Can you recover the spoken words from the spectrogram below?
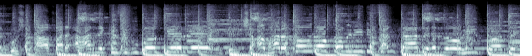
আগস্ট, আবার আরেক যুবকের সাভার পৌর কমিউনিটি সেন্টারে রোহিত রে।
